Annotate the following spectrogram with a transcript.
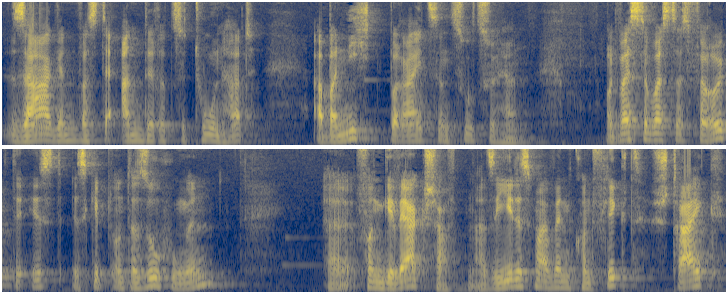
sagen, was der andere zu tun hat, aber nicht bereit sind zuzuhören. Und weißt du, was das Verrückte ist? Es gibt Untersuchungen äh, von Gewerkschaften. Also jedes Mal, wenn Konflikt, Streik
